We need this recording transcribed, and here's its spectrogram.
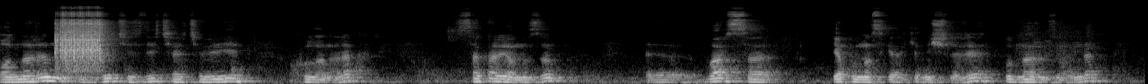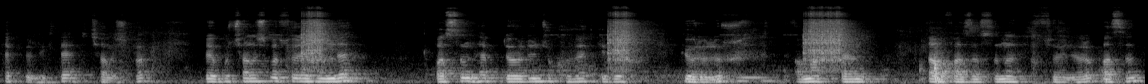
onların bize çizdiği çerçeveyi kullanarak Sakarya'mızın e, varsa yapılması gereken işleri bunlar üzerinde hep birlikte çalışmak ve bu çalışma sürecinde basın hep dördüncü kuvvet gibi görülür ama ben daha fazlasını söylüyorum basın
